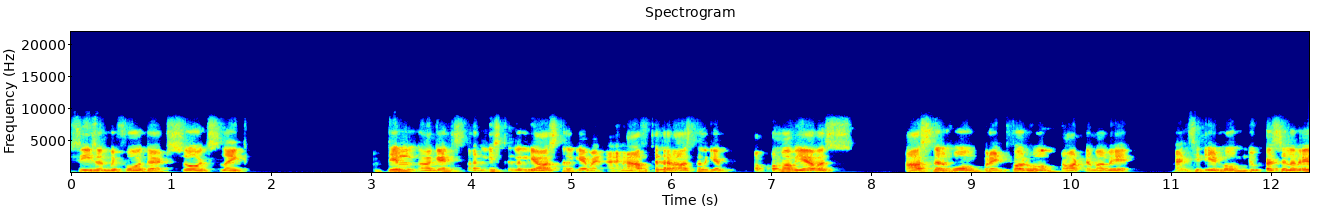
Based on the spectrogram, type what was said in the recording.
season before that. So it's like till against at least till the Arsenal game, and, and after that Arsenal game, அப்புறமா we have us Arsenal home, Brentford home, Tottenham away, Man City at home, Newcastle away,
